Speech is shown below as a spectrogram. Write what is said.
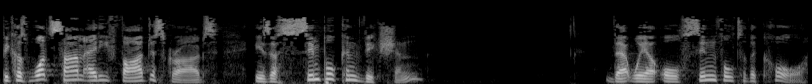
Because what Psalm 85 describes is a simple conviction that we are all sinful to the core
